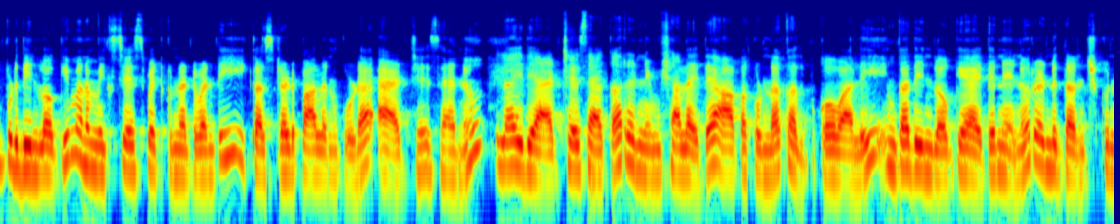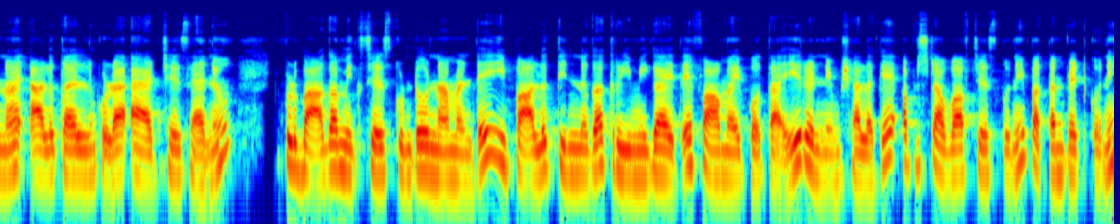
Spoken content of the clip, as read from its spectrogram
ఇప్పుడు దీనిలోకి మనం మిక్స్ చేసి పెట్టుకున్నటువంటి ఈ కస్టర్డ్ పాలను కూడా యాడ్ చేశాను. ఇలా ఇది యాడ్ చేశాక రెండు నిమిషాలు అయితే ఆపకుండా కదుపుకోవాలి. ఇంకా దీనిలోకి అయితే నేను రెండు దంచుకున్న యాలకాయలను కూడా యాడ్ చేశాను. ఇప్పుడు బాగా మిక్స్ చేసుకుంటూ ఉన్నామంటే ఈ పాలు తిన్నగా క్రీమీగా అయితే ఫామ్ అయిపోతాయి రెండు నిమిషాలకే. అప్పుడు స్టవ్ ఆఫ్ చేసుకుని పక్కన పెట్టుకొని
